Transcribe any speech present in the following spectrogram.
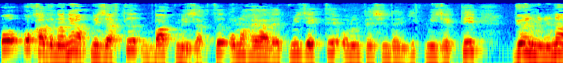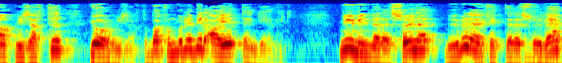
o, o kadına ne yapmayacaktı? Bakmayacaktı, onu hayal etmeyecekti, onun peşinden gitmeyecekti, gönlünü ne yapmayacaktı? Yormayacaktı. Bakın buraya bir ayetten geldik. Müminlere söyle, mümin erkeklere söyle,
